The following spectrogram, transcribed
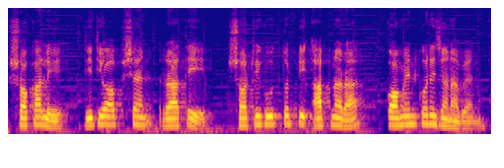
সকালে। দ্বিতীয় অপশান রাতে। সঠিক উত্তরটি আপনারা কমেন্ট করে জানাবেন।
